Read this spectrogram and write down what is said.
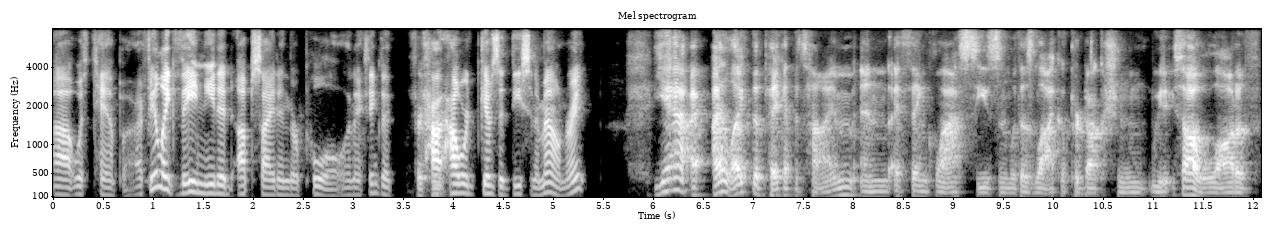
uh, with Tampa. I feel like they needed upside in their pool, and I think that sure. Howard gives a decent amount, right? Yeah, I, I like the pick at the time, and I think last season with his lack of production, we saw a lot of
